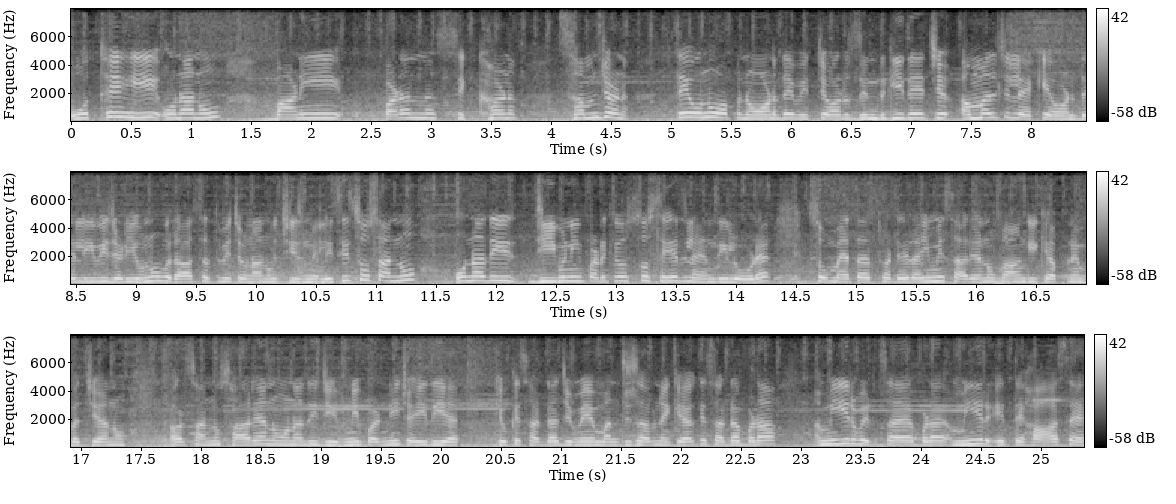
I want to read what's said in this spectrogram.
ਉੱਥੇ ਹੀ ਉਹਨਾਂ ਨੂੰ ਬਾਣੀ ਪੜਨ ਸਿੱਖਣ, ਸਮਝਣ ਤੇ ਉਹਨੂੰ ਅਪਣਾਉਣ ਦੇ ਵਿੱਚ ਔਰ ਜ਼ਿੰਦਗੀ ਦੇ ਵਿੱਚ ਅਮਲ 'ਚ ਲੈ ਕੇ ਆਉਣ ਦੇ ਲਈ ਵੀ ਜਿਹੜੀ ਉਹਨੂੰ ਵਿਰਾਸਤ ਵਿੱਚ ਉਹਨਾਂ ਨੂੰ ਚੀਜ਼ ਮਿਲੀ ਸੀ। ਸੋ ਸਾਨੂੰ ਉਹਨਾਂ ਦੀ ਜੀਵਨੀ ਪੜ੍ਹ ਕੇ ਉਸ ਤੋਂ ਸੇਧ ਲੈਣ ਦੀ ਲੋੜ ਹੈ। ਸੋ ਮੈਂ ਤਾਂ ਤੁਹਾਡੇ ਰਾਹੀਂ ਵੀ ਸਾਰਿਆਂ ਨੂੰ ਕਹਾਂਗੀ ਕਿ ਆਪਣੇ ਬੱਚਿਆਂ ਨੂੰ ਔਰ ਸਾਨੂੰ ਸਾਰਿਆਂ ਨੂੰ ਉਹਨਾਂ ਦੀ ਜੀਵਨੀ ਪੜ੍ਹਨੀ ਚਾਹੀਦੀ ਹੈ। ਕਿਉਂਕਿ ਸਾਡਾ ਜਿਵੇਂ ਮੰਤਰੀ ਸਾਹਿਬ ਨੇ ਕਿਹਾ ਕਿ ਸਾਡਾ ਬੜਾ ਅਮੀਰ ਵਿਰਸਾ ਹੈ ਬੜਾ ਅਮੀਰ ਇਤਿਹਾਸ ਹੈ।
